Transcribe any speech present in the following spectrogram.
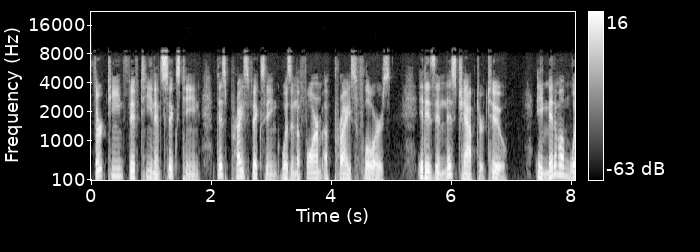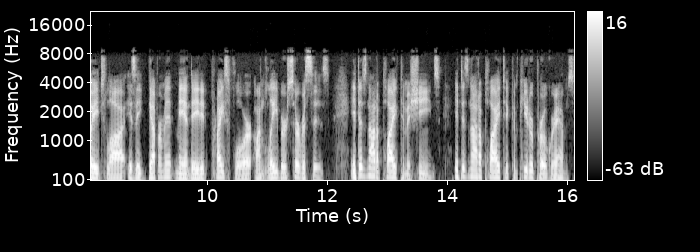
13, 15, and 16, this price fixing was in the form of price floors. It is in this chapter, too. A minimum wage law is a government mandated price floor on labor services. It does not apply to machines. It does not apply to computer programs.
